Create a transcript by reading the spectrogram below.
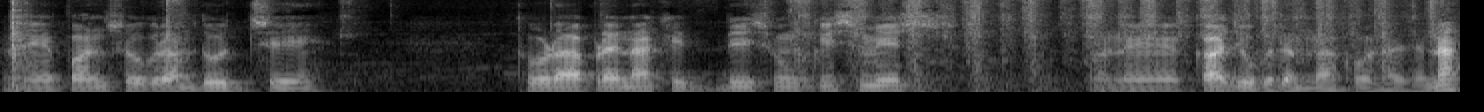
અને પાંચસો ગ્રામ દૂધ છે. થોડા આપણે નાખી દઈશું કિસમિસ અને કાજુ બદામ નાખવાના છે ના?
